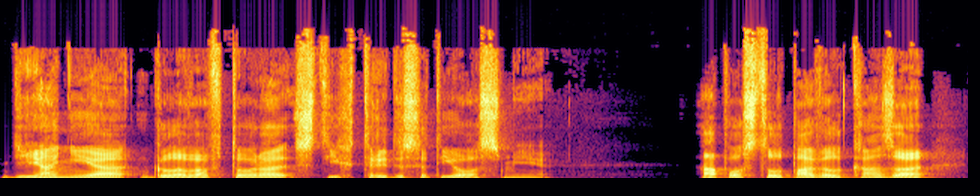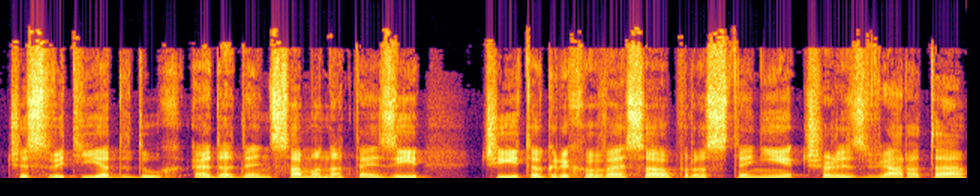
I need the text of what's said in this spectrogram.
Діяння, глава 2, стих 38. Апостол Павел каза, че Светият Дух е даден само на тези, чиїто грехове са опростені через вярата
